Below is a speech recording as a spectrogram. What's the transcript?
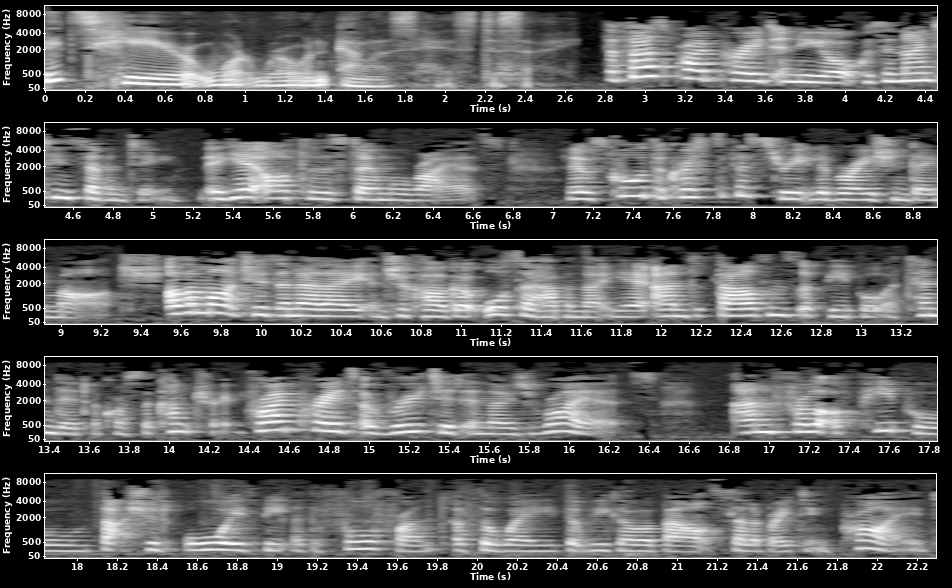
Let's hear what Rowan Ellis has to say. The first Pride Parade in New York was in 1970, a year after the Stonewall riots, and it was called the Christopher Street Liberation Day March. Other marches in LA and Chicago also happened that year, and thousands of people attended across the country. Pride parades are rooted in those riots, and for a lot of people, that should always be at the forefront of the way that we go about celebrating Pride.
